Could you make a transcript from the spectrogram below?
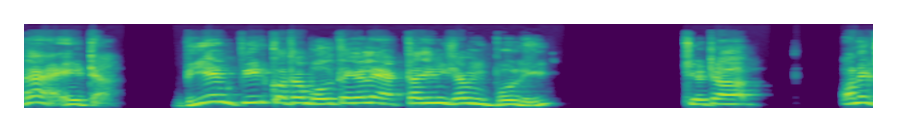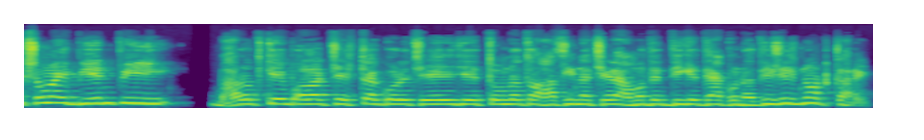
হ্যাঁ এটা বিএনপির কথা বলতে গেলে একটা জিনিস আমি বলি যেটা অনেক সময় বিএনপি ভারতকে বলার চেষ্টা করেছে যে, তোমরা তো হাসিনা ছেড়ে আমাদের দিকে দেখো না। দিস ইজ নট কারেক্ট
